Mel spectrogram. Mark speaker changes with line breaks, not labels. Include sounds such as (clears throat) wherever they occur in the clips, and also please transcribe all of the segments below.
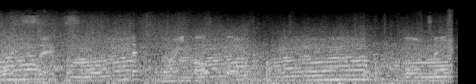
Right six, left three half long, 40.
